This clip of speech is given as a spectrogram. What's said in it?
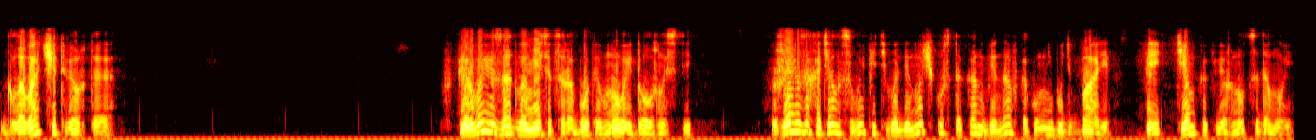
Глава четвертая. Впервые за два месяца работы в новой должности Жилю захотелось выпить в одиночку стакан вина в каком-нибудь баре, перед тем, как вернуться домой.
